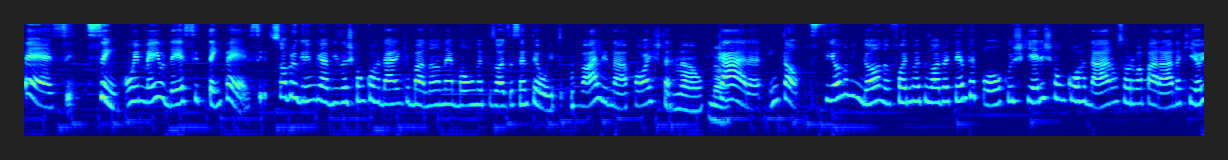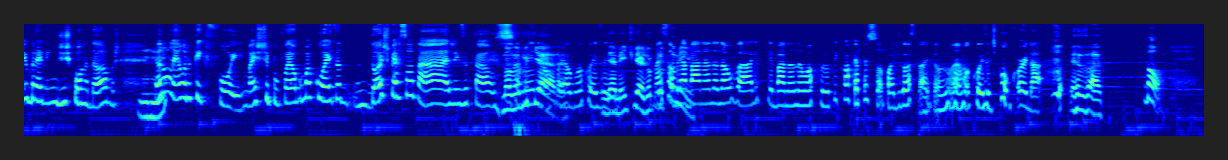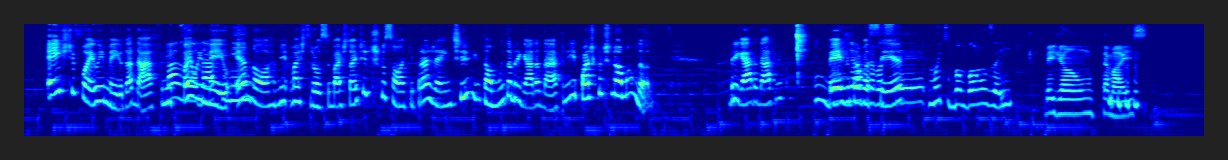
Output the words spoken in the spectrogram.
PS. Sim, um e-mail desse tem PS. Sobre o gringo e avisas concordarem que banana é bom no episódio 68. Vale na aposta? Não. Não. Cara, então, se eu não me engano, foi no episódio 80 e poucos que eles concordaram sobre uma parada que eu e o Brenin discordamos. Uhum. Eu não lembro o que, foi, mas, tipo, foi alguma coisa dos personagens e tal. Não lembro o que não, era. Foi alguma coisa aí. Minha mente viajou pelo Mas sobre a caminho. banana não vale, porque banana é uma fruta e qualquer pessoa pode gostar. Então não é uma coisa de concordar. Exato. Bom, este foi o e-mail da Daphne. Valeu, foi um e-mail Daphne. enorme, mas trouxe bastante discussão aqui pra gente. Então, muito obrigada, Daphne, e pode continuar mandando. Obrigada, Daphne. Um beijo Beijão pra você. Muitos bombons aí. Beijão, até mais.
